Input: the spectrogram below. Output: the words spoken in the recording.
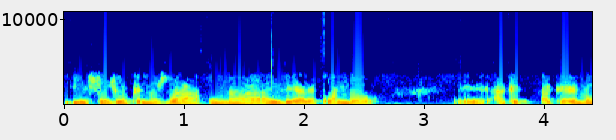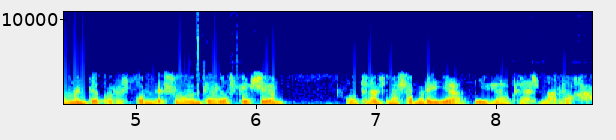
y eso es lo que nos da una idea de cuándo eh, a, qué, a qué momento corresponde ese momento de la explosión, otra es más amarilla y la otra es más roja.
